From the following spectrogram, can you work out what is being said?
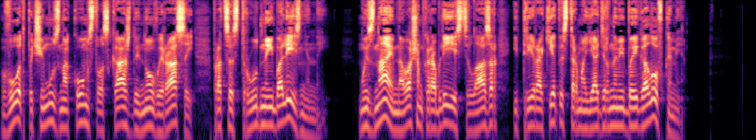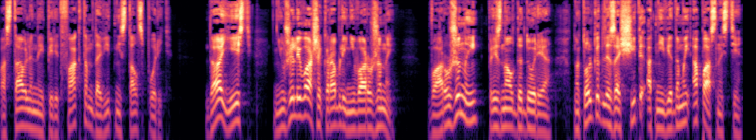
Вот почему знакомство с каждой новой расой – процесс трудный и болезненный. Мы знаем, на вашем корабле есть лазер и три ракеты с термоядерными боеголовками. Поставленный перед фактом, Давид не стал спорить. Да, есть. Неужели ваши корабли не вооружены? Вооружены, признал Дедория, но только для защиты от неведомой опасности.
